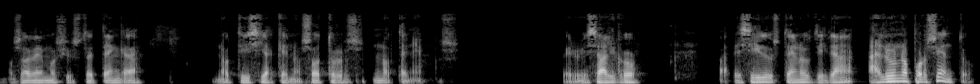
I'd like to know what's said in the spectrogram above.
No sabemos si usted tenga noticia que nosotros no tenemos. Pero es algo parecido, usted nos dirá, al 1%.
